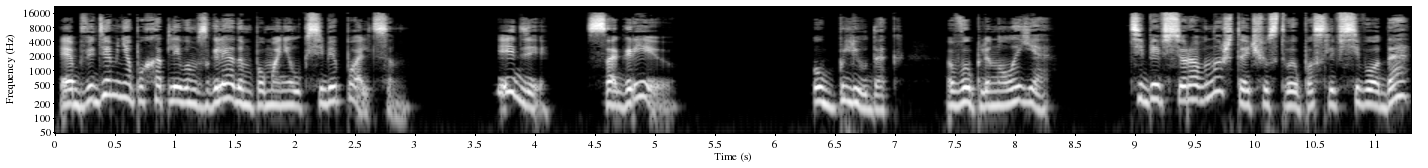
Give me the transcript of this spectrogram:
и, обведя меня похотливым взглядом, поманил к себе пальцем. «Иди, согрею». «Ублюдок», — выплюнула я. «Тебе все равно, что я чувствую после всего, да?»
